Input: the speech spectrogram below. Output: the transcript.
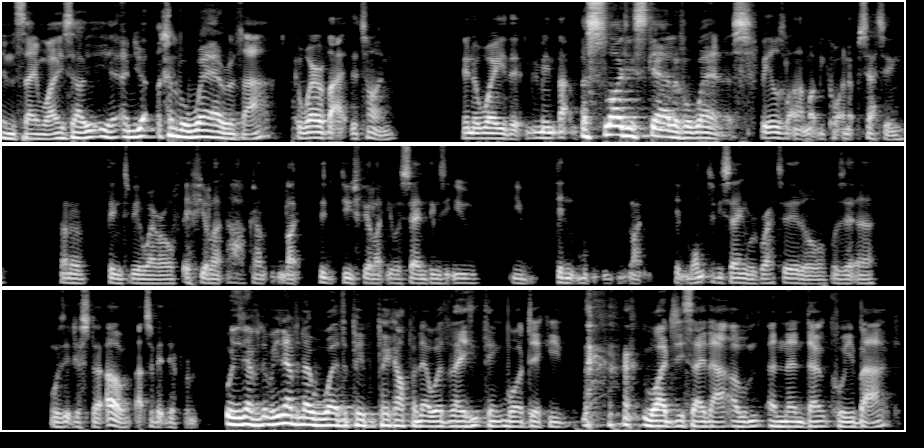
in the same way. So yeah, and you're kind of aware of that. Aware of that at the time, in a way that I mean that A sliding scale of awareness. feels like that might be quite an upsetting kind of thing to be aware of. If you're like, oh god, like did, do you feel like you were saying things that you you didn't like didn't want to be saying, regretted, or was it a was it just a, oh that's a bit different? Well, you never, we never know whether people pick up on it, whether they think, "What a dick! He, why did he say that?" Um, and then don't call you back.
